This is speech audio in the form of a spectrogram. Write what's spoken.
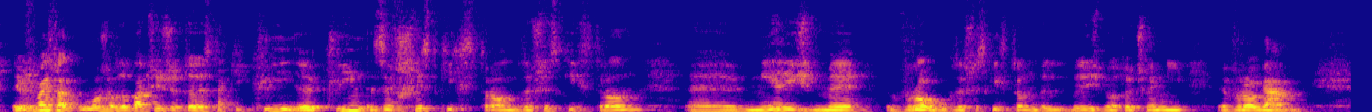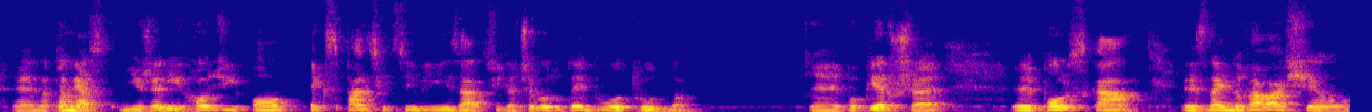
No proszę Państwa, można zobaczyć, że to jest taki klin, e, klin ze wszystkich stron. Ze wszystkich stron e, mieliśmy wrogów, ze wszystkich stron by, byliśmy otoczeni wrogami. Natomiast jeżeli chodzi o ekspansję cywilizacji, dlaczego tutaj było trudno? Po pierwsze, Polska e, znajdowała się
